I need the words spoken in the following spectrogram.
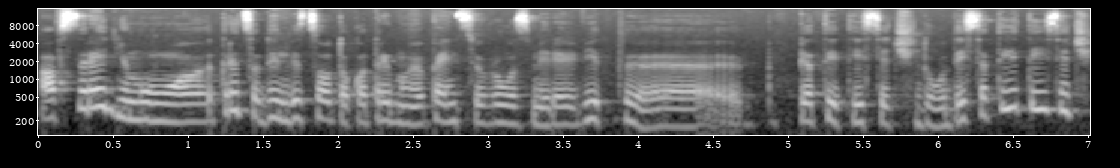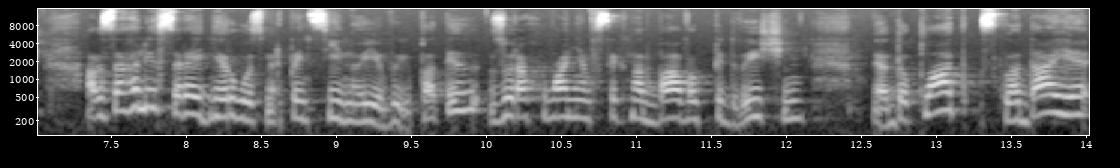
А в середньому 31% отримує пенсію в розмірі від 5 е, тисяч до 10 тисяч. А взагалі середній розмір пенсійної виплати з урахуванням всіх надбавок, підвищень, доплат складає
